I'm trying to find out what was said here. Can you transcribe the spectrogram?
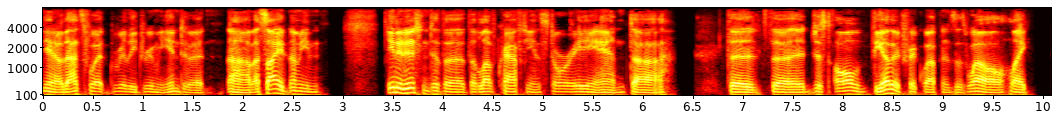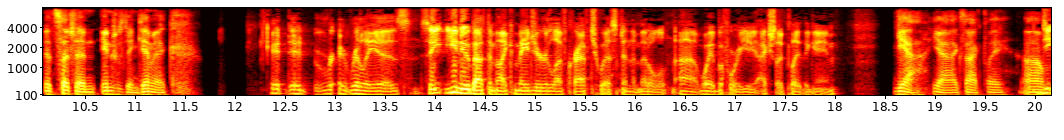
you know that's what really drew me into it. Uh, aside, I mean, in addition to the the Lovecraftian story and uh, the the just all the other trick weapons as well, like it's such an interesting gimmick. It, it it really is. So you knew about the like major Lovecraft twist in the middle uh, way before you actually played the game. Yeah, yeah, exactly. Um, do,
